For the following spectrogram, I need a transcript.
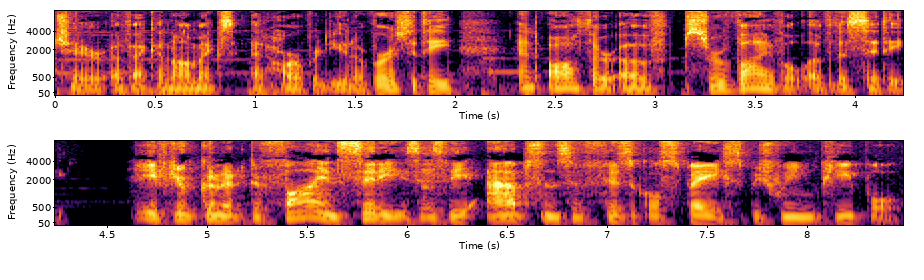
chair of economics at Harvard University and author of Survival of the City. If you're going to define cities as the absence of physical space between people,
